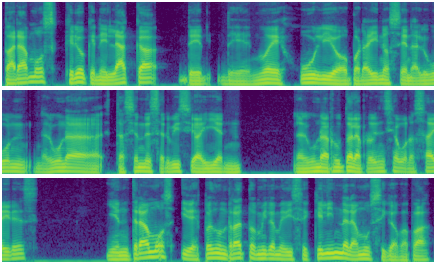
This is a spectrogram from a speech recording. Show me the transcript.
paramos, creo que en el ACA de, 9 de julio, por ahí, no sé, en, algún, en alguna estación de servicio ahí en, en alguna ruta de la provincia de Buenos Aires, y entramos y después de un rato Milo me dice, qué linda la música, papá.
